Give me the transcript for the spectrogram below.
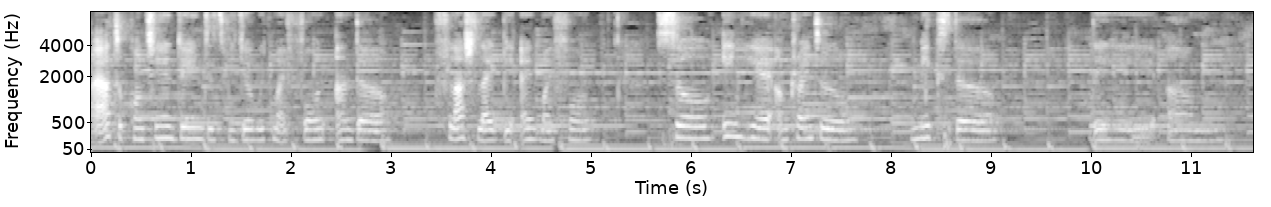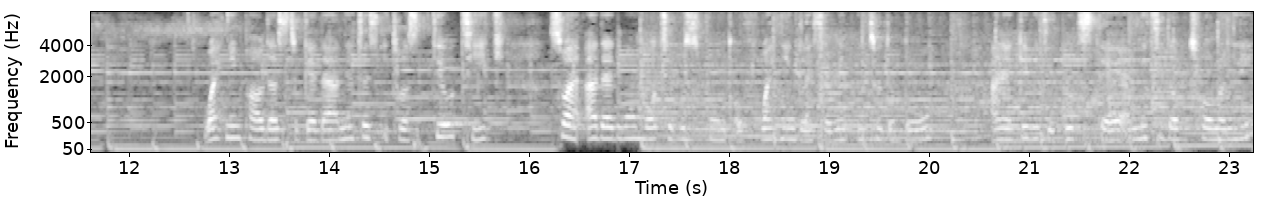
I had to continue doing this video with my phone and the flashlight behind my phone so in here i'm trying to mix the the um, whitening powders together. Notice it was still thick so i added one more tablespoon of whitening glycerin into the bowl and i gave it a good stir. I mixed it up thoroughly.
